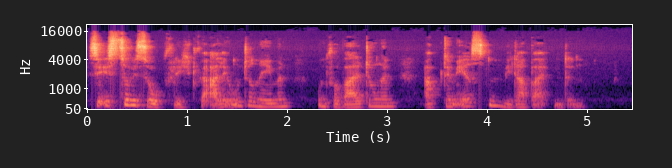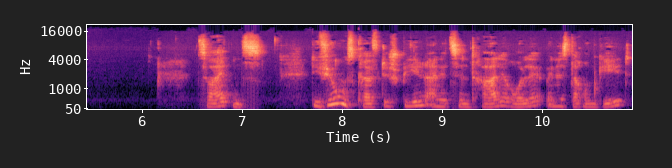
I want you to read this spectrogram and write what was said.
Sie ist sowieso Pflicht für alle Unternehmen und Verwaltungen ab dem ersten Mitarbeitenden. Zweitens. Die Führungskräfte spielen eine zentrale Rolle, wenn es darum geht,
